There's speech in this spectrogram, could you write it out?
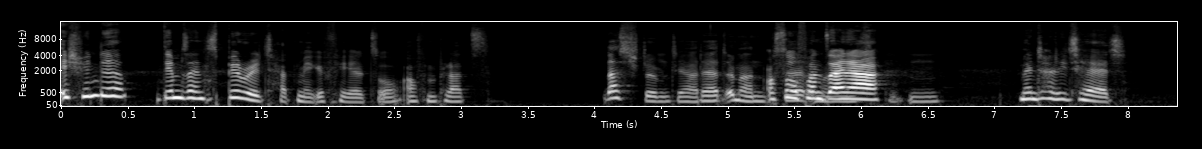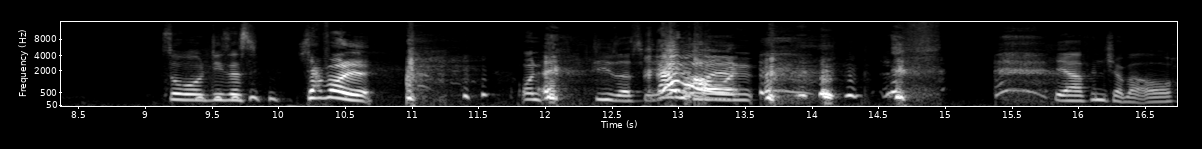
ich finde, dem sein Spirit hat mir gefehlt, so auf dem Platz. das stimmt, ja. Der hat immer einen Ach so, von seiner- Mentalität. So dieses Jawoll! Und Dieses reinhauen. Ja, finde ich aber auch.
